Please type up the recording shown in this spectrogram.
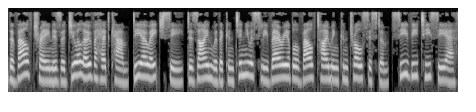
The valve train is a dual overhead cam DOHC design with a continuously variable valve timing control system CVTCS.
